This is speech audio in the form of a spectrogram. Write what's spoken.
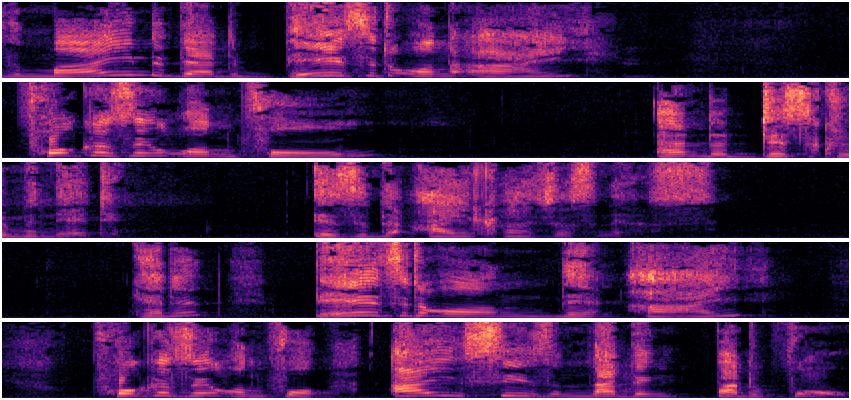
the mind that based on eye focusing on form and discriminating is the eye consciousness. Get it? Based on the eye, focusing on form. Eye sees nothing but form.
